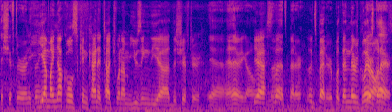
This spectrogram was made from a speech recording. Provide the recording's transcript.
the shifter or anything? Yeah, my knuckles can kind of touch when I'm using the uh, the shifter. Yeah, and there you go. Yeah, No, so that- that's better. It's better, but then there's glare There's on glare. it.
